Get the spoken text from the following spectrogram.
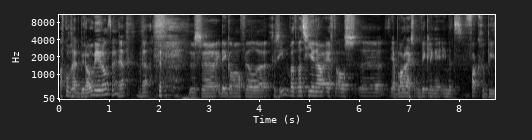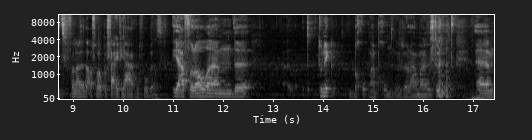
afkomstig uit de bureauwereld. Hè? Ja, ja. dus uh, ik denk al wel veel uh, gezien. Wat, wat zie je nou echt als uh, ja, belangrijkste ontwikkelingen in het vakgebied van de afgelopen vijf jaar bijvoorbeeld? Ja, vooral um, de, toen ik begon, nou begon, zo raar, maar toen het, um,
